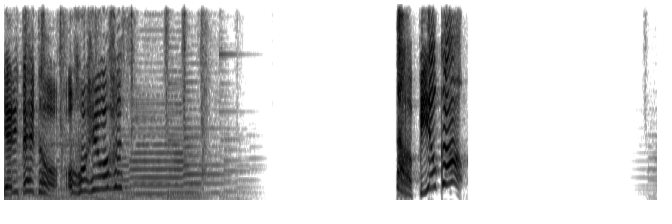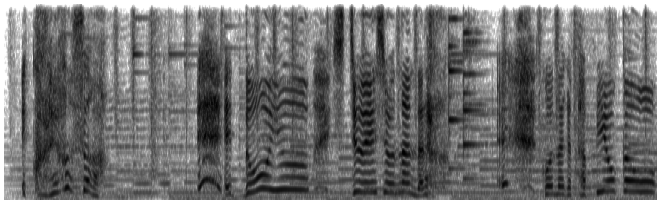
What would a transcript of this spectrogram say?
やりたいと思います。タピオカ。えこれはさえどういうシチュエーションなんだろう。こうなんかタピオカを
